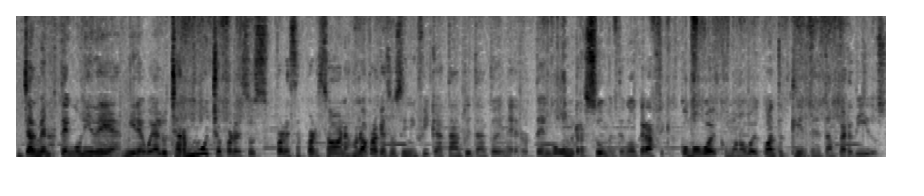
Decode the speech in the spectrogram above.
ya al menos tengo una idea. Mire, voy a luchar mucho por, esos, por esas personas, ¿no? Porque eso significa tanto y tanto dinero. Tengo un resumen, tengo gráficas, cómo voy, cómo no voy, cuántos clientes están perdidos.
